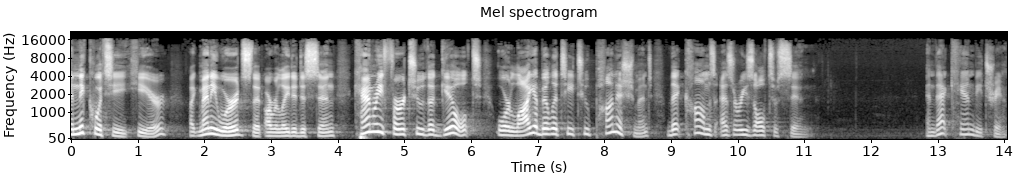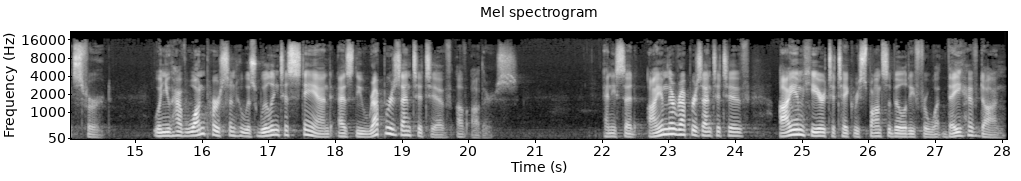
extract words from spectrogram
iniquity here, like many words that are related to sin, can refer to the guilt or liability to punishment that comes as a result of sin. And that can be transferred when you have one person who is willing to stand as the representative of others. And he said, I am their representative. I am here to take responsibility for what they have done,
